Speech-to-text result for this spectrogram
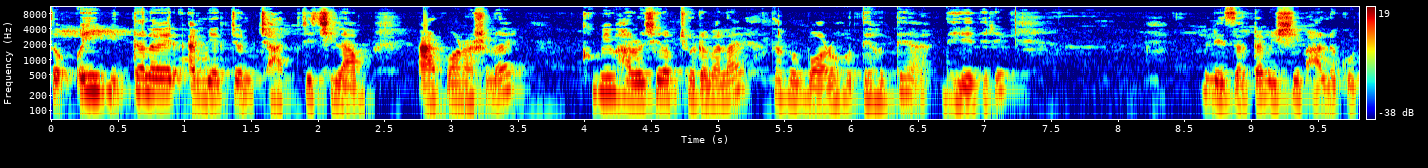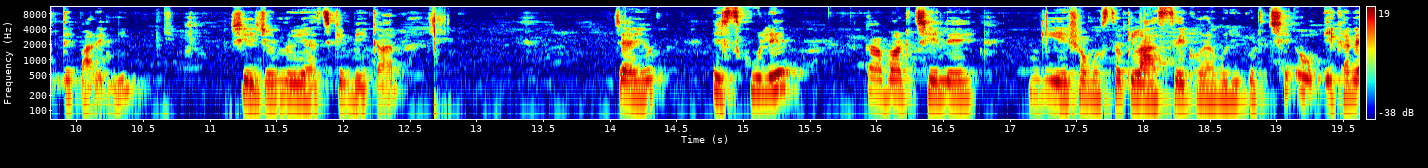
তো ওই বিদ্যালয়ের আমি একজন ছাত্রী ছিলাম আর পড়াশোনায় খুবই ভালো ছিলাম ছোটোবেলায়। তারপর বড় হতে হতে ধীরে ধীরে রেজাল্টটা বেশি ভালো করতে পারিনি। সেই জন্যই আজকে বেকার। যাই হোক স্কুলে আমার ছেলে গিয়ে সমস্ত ক্লাসে ঘোরাঘুরি করছে। ও এখানে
